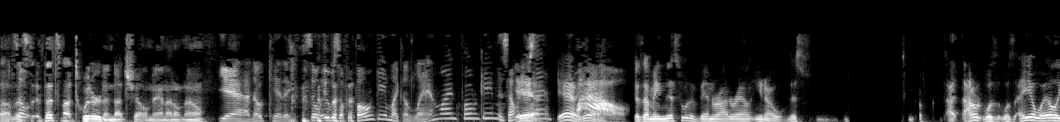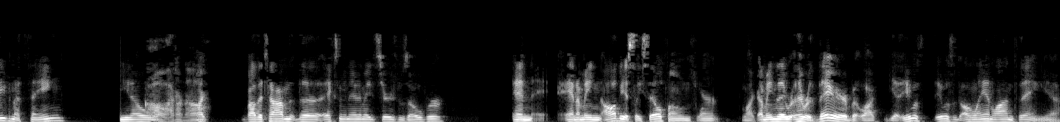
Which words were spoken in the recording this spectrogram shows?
Oh, that's, So- if that's not Twitter in a nutshell, man, I don't know. Yeah, no kidding. So it was a phone game, like a landline phone game. Is that what you're saying? yeah, yeah. Wow. Because I mean, this would have been right around, you know, this. I, I don't was was AOL even a thing? You know, Oh, I don't know. like by the time that the X Men animated series was over, and and I mean, obviously cell phones weren't like I mean they were they were there, but like yeah, it was it was a landline thing, yeah.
